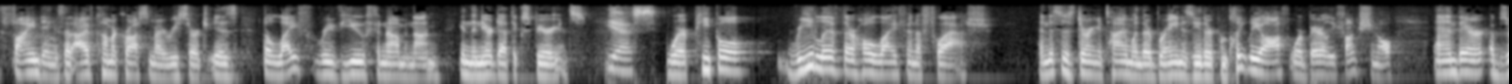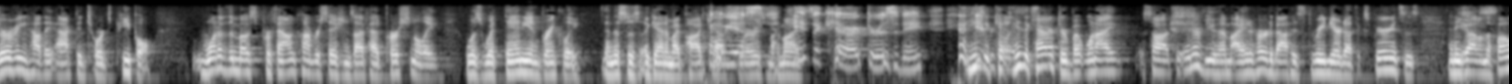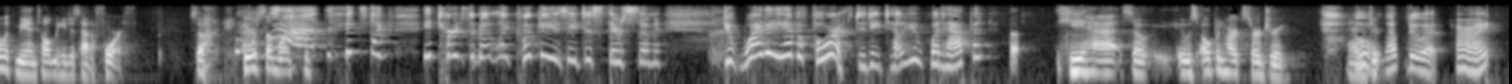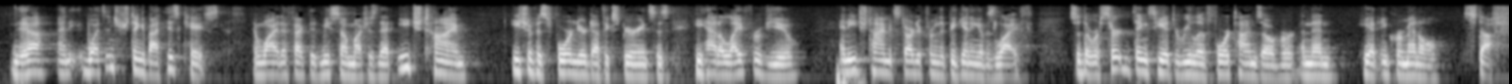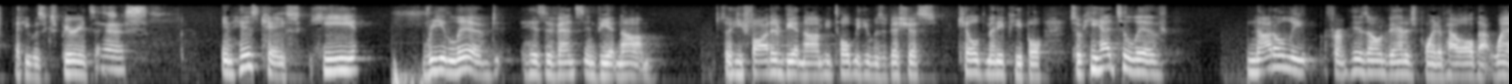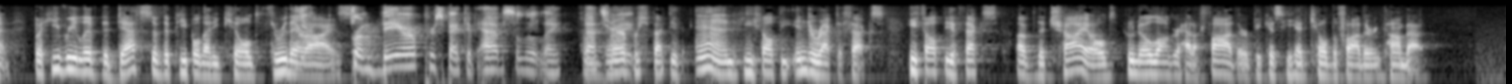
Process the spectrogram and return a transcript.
findings that I've come across in my research is the life review phenomenon in the near death experience. Yes. Where people relive their whole life in a flash. And this is during a time when their brain is either completely off or barely functional, and they're observing how they acted towards people one of the most profound conversations I've had personally was with Dannion Brinkley, and this is again in my podcast. Oh, yes. Where is my mind? He's a character, isn't he? he's, a, really he's a character. But when I sought to interview him, I had heard about his three near-death experiences, and he yes. got on the phone with me and told me he just had a fourth. So here's someone. What? It's like he turns them out like cookies. He just there's some. Do, why did he have a fourth? Did he tell you what happened? Uh, he had so it was open heart surgery. And oh, that'll do it. All right. Yeah, and what's interesting about his case and why it affected me so much is that each time, each of his four near death experiences, he had a life review, and each time it started from the beginning of his life. So there were certain things he had to relive four times over, and then he had incremental stuff that he was experiencing. Yes. In his case, he relived his events in Vietnam. So he fought in Vietnam. He told me he was vicious, killed many people. So he had to live not only from his own vantage point of how all that went, but he relived the deaths of the people that he killed through their yeah, eyes. From their perspective, absolutely. From That's their right. perspective. And he felt the indirect effects. He felt the effects of the child who no longer had a father because he had killed the father in combat.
